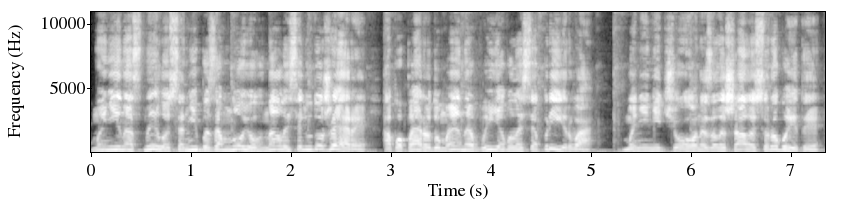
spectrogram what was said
Мені наснилося, ніби за мною гналися людожери, а попереду мене виявилася прірва. Мені нічого не залишалося робити.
